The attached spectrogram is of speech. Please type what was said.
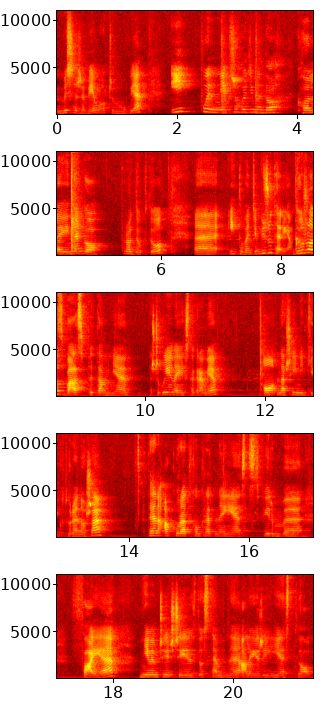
myślę, że wiem o czym mówię. I płynnie przechodzimy do kolejnego produktu e, i to będzie biżuteria. Dużo z Was pyta mnie, szczególnie na Instagramie, o naszyjniki, które noszę. Ten akurat konkretny jest z firmy Faye. Nie wiem, czy jeszcze jest dostępny, ale jeżeli jest, to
